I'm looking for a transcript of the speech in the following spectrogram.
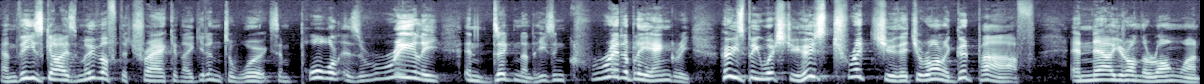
And these guys move off the track and they get into works. And Paul is really indignant. He's incredibly angry. Who's bewitched you? Who's tricked you that you're on a good path and now you're on the wrong one.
